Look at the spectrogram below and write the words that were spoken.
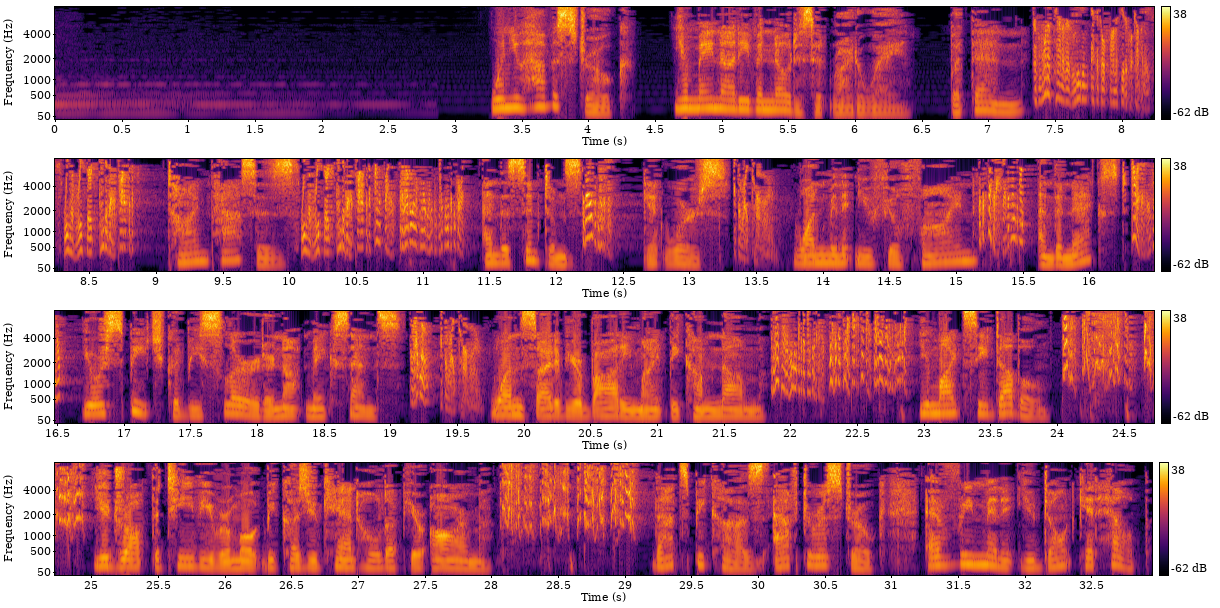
When you have a stroke, you may not even notice it right away. But then, time passes, and the symptoms get worse. One minute you feel fine, and the next, your speech could be slurred or not make sense. One side of your body might become numb. You might see double. You drop the TV remote because you can't hold up your arm. That's because after a stroke, every minute you don't get help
